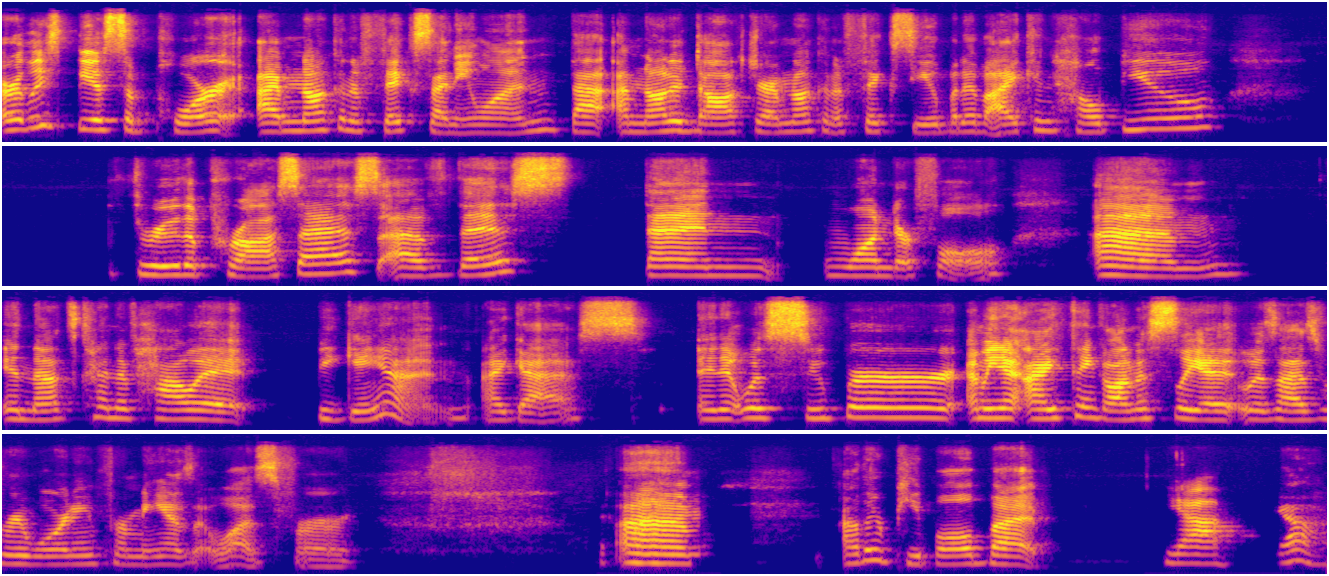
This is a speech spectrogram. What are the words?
or at least be a support. I'm not going to fix anyone. That I'm not a doctor. I'm not going to fix you, but if I can help you through the process of this, then wonderful. Um and that's kind of how it began, I guess. And it was super I mean, I think honestly it was as rewarding for me as it was for um other people, but Yeah. yeah,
